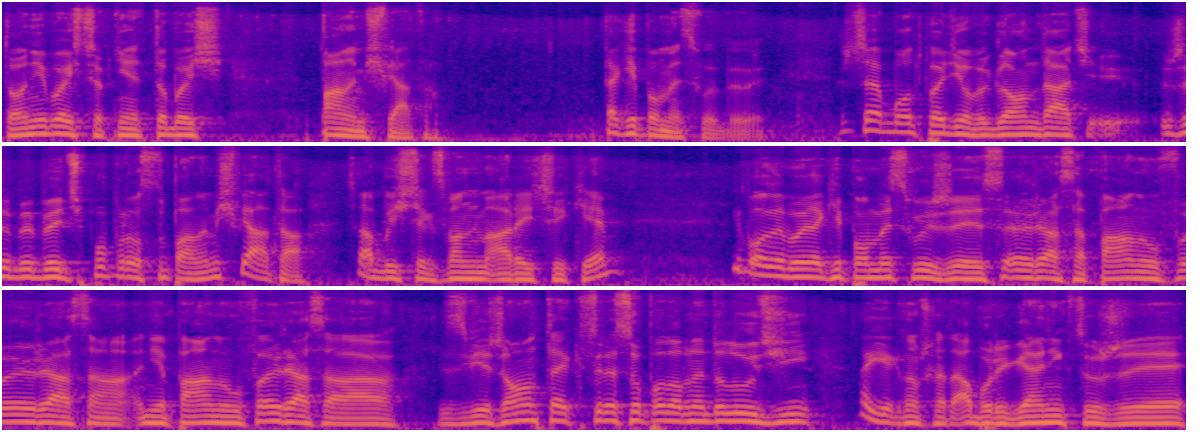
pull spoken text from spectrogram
To nie byłeś szepnięty, to byłeś panem świata. Takie pomysły były. Trzeba było odpowiednio wyglądać, żeby być po prostu panem świata. Trzeba być tak zwanym Arejczykiem. I w ogóle były takie pomysły, że jest rasa panów, rasa nie panów, rasa zwierzątek, które są podobne do ludzi, tak jak na przykład aborygeni, którzy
